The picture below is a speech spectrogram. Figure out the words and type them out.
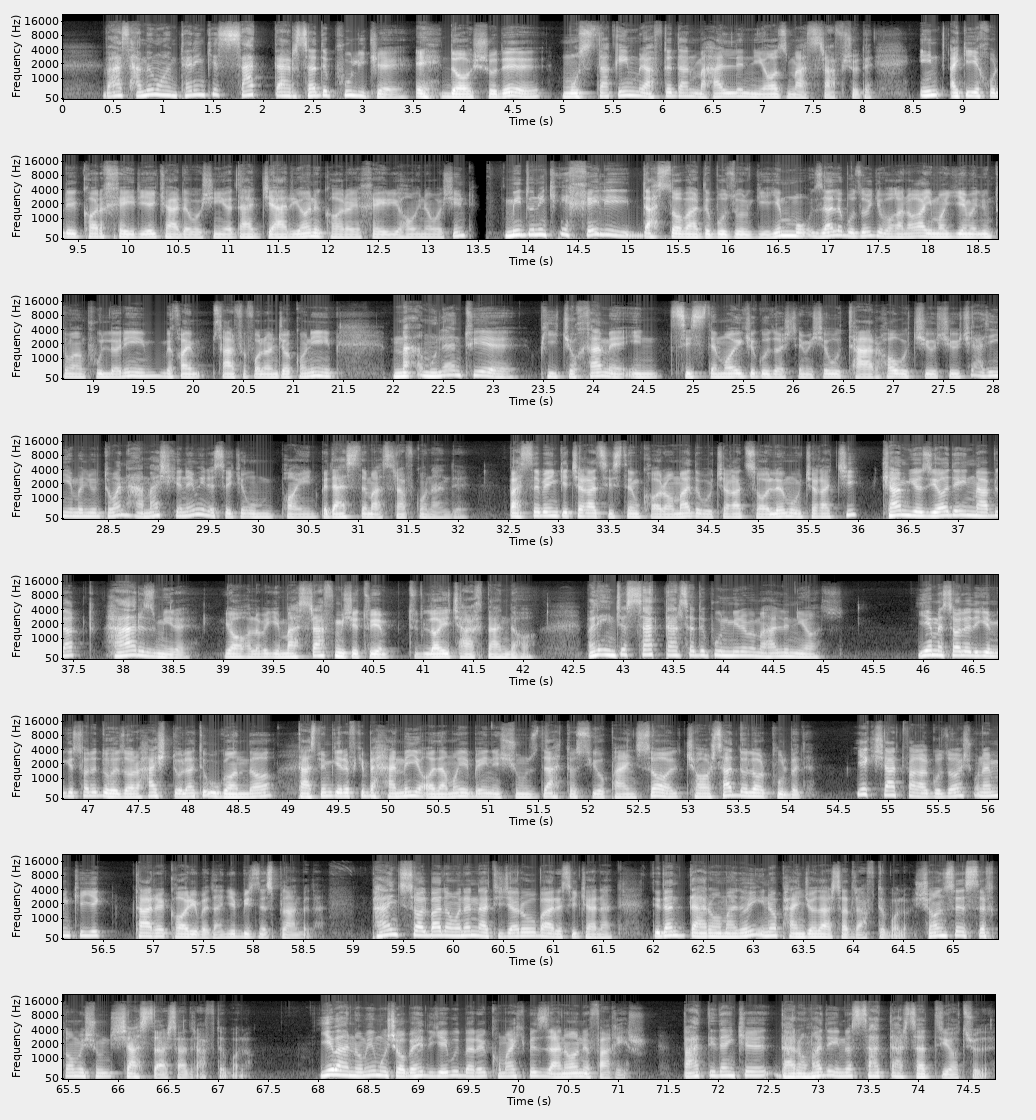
و از همه مهمتر این که 100 درصد پولی که اهدا شده مستقیم رفته در محل نیاز مصرف شده. این اگه یه خورده کار خیریه کرده باشین یا در جریان کارهای خیریه ها اینا باشین می‌دونین که خیلی دستاورد بزرگیه. یه معضل بزرگی واقعا آقا ما یه میلیون تومن پول داریم می‌خوایم صرف فلان جا کنیم معمولا توی پیچ و خم این سیستمایی که گذاشته میشه و طرها و چی و چی و چی از این یه میلیون تومن همش که نمی‌رسه که اون پایین به دست مصرف کننده بسته به اینکه چقدر سیستم کارآمده و چقدر سالم و چقدر چی کم یا زیاد این مبلغ هرز میره. یا حالا بگی مصرف میشه توی, لای چرخ دنده ها ولی اینجا 100 درصد پول میره به محل نیاز. یه مثال دیگه میگه سال 2008 دولت اوگاندا تصمیم گرفت که به همه آدمای بین 16 تا 35 سال 400 دلار پول بده. یک شرط فقط گذاشت اونم این که یک طرح کاری بدن یه business plan بدن. پنج سال بعد آمدن نتیجه رو بررسی کردن. دیدن درآمدهای اینا 50 درصد رفته بالا. شانس استخدامشون 60 درصد رفته بالا. یه برنامه مشابه دیگه بود برای کمک به زنان فقیر. بعد دیدن که درآمد اینا 100 درصد زیاد شده.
